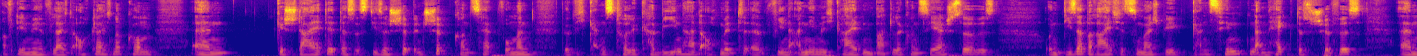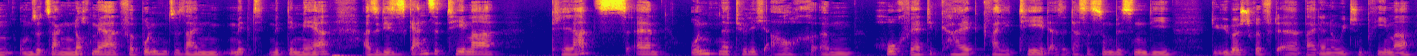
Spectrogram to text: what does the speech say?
auf den wir vielleicht auch gleich noch kommen. Ähm, gestaltet. Das ist dieses Ship-in-Ship-Konzept, wo man wirklich ganz tolle Kabinen hat, auch mit äh, vielen Annehmlichkeiten, Butler Concierge Service. Und dieser Bereich ist zum Beispiel ganz hinten am Heck des Schiffes, ähm, um sozusagen noch mehr verbunden zu sein mit, mit dem Meer. Also dieses ganze Thema Platz äh, und natürlich auch ähm, Hochwertigkeit, Qualität. Also das ist so ein bisschen die, die Überschrift äh, bei der Norwegian Prima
